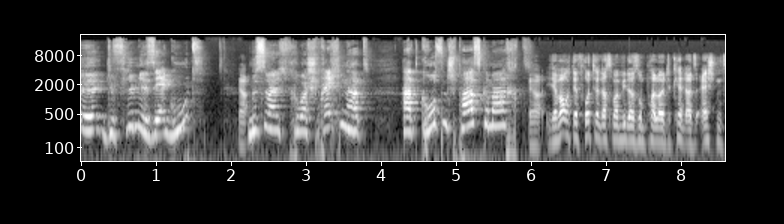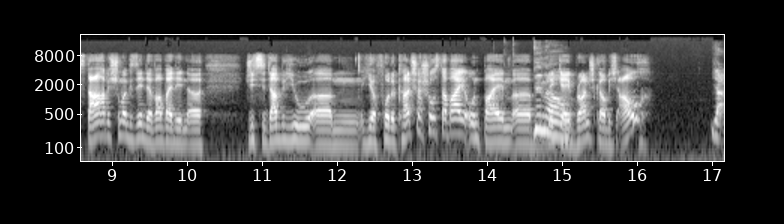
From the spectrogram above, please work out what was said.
Äh, gefiel mir sehr gut. Ja. Müssen wir nicht drüber sprechen. Hat, hat großen Spaß gemacht. Ja, ja, war auch der Vorteil, dass man wieder so ein paar Leute kennt. Also Ashton Starr habe ich schon mal gesehen, der war bei den äh, GCW ähm, hier For the Culture Shows dabei und beim äh, Genau. Big Gay Brunch, glaube ich, auch. Ja.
